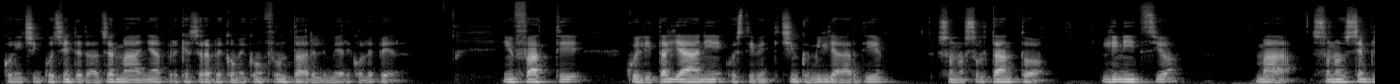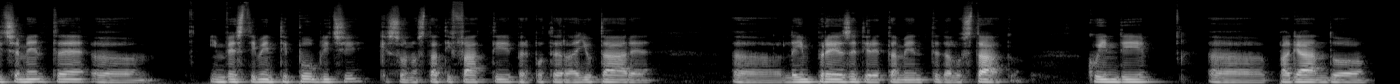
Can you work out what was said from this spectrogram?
con i 500 della Germania perché sarebbe come confrontare le mere con le pere. Infatti quelli italiani, questi 25 miliardi, sono soltanto l'inizio, ma sono semplicemente eh, investimenti pubblici che sono stati fatti per poter aiutare eh, le imprese direttamente dallo Stato, quindi eh, pagando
